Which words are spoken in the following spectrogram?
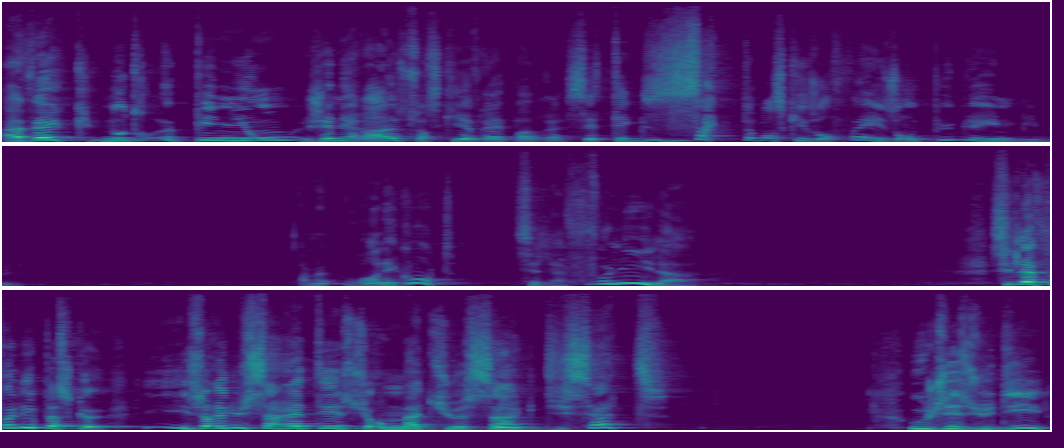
avec notre opinion générale sur ce qui est vrai et pas vrai. C'est exactement ce qu'ils ont fait, ils ont publié une Bible. Ah, vous vous rendez compte? C'est de la folie, là. C'est de la folie parce qu'ils auraient dû s'arrêter sur Matthieu 5, 17, où Jésus dit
